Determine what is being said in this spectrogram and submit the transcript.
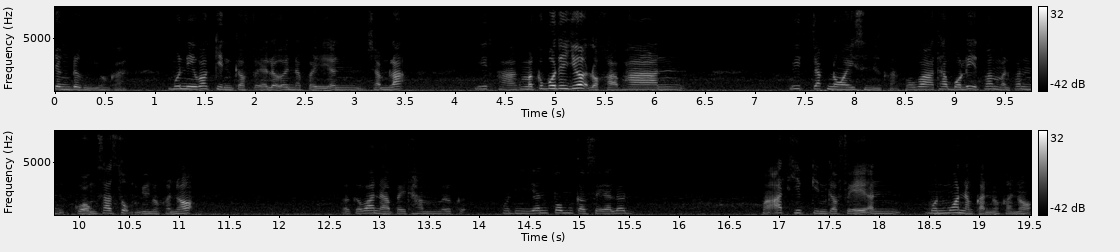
จังดึงอยู่ค่ะมื้อนี้ว่ากินกาแฟแล้วเอ้ยน่ะไปอันชำระรีดผ้ามันก็บ่ได้เยอะหรอกค่ะพานรีดจักหน้อยสิเนี่ยค่ะเพราะว่าถ้าบ่รีดพันมันพันกองสะสมอยู่เนาะค่ะเนาะเออก็ว่าน่ะไปทำแล้วก็พอดีอันต้มกาแฟแล้ว มาอาทิตย์กินกาแฟอันม่วนๆนำกันเนาะค่ะเนาะ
